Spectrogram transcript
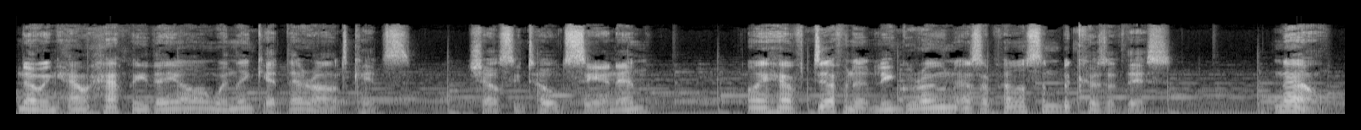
knowing how happy they are when they get their art kits, Chelsea told CNN. I have definitely grown as a person because of this. Now,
